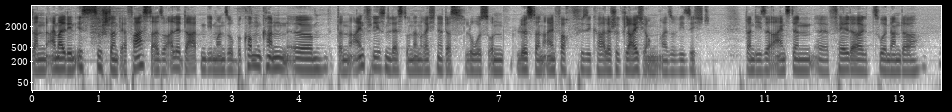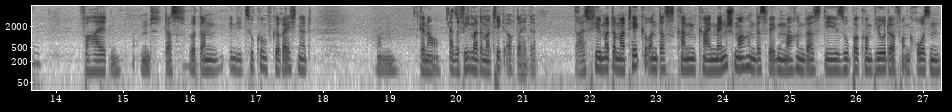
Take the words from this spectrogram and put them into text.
dann einmal den Ist-Zustand erfasst, also alle Daten, die man so bekommen kann, äh, dann einfließen lässt und dann rechnet das los und löst dann einfach physikalische Gleichungen, also wie sich dann diese einzelnen äh, Felder zueinander verhalten. Und das wird dann in die Zukunft gerechnet. Ähm, genau. Also viel Mathematik auch dahinter. Da ist viel Mathematik und das kann kein Mensch machen. Deswegen machen das die Supercomputer von großen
